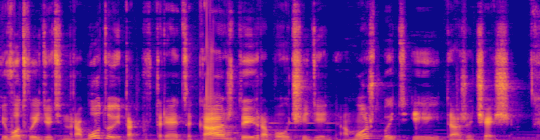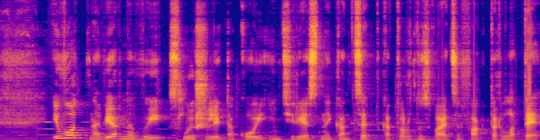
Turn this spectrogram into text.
И вот вы идете на работу, и так повторяется каждый рабочий день, а может быть и даже чаще. И вот, наверное, вы слышали такой интересный концепт, который называется фактор латте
